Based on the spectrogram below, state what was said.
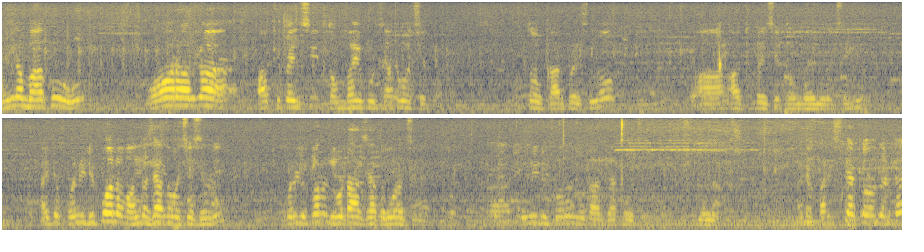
నిన్న మాకు ఓవరాల్గా ఆక్యుపెన్సీ తొంభై మూడు శాతం వచ్చింది. మొత్తం కార్పొరేషన్లో ఆక్యుపెన్సీ తొంభై మూడు వచ్చింది. అయితే కొన్ని డిపోలో వంద శాతం వచ్చేసింది. కొన్ని డిపోలు నూట ఆరు శాతం కూడా వచ్చింది. కొన్ని డిపోలో నూట ఆరు శాతం వచ్చింది. నిన్న. అంటే పరిస్థితి ఎట్లా ఉందంటే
